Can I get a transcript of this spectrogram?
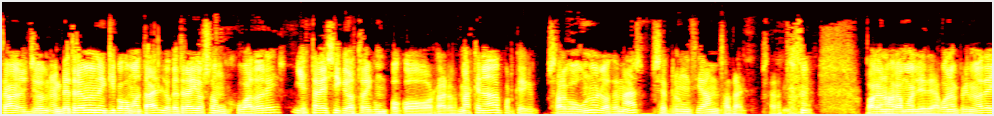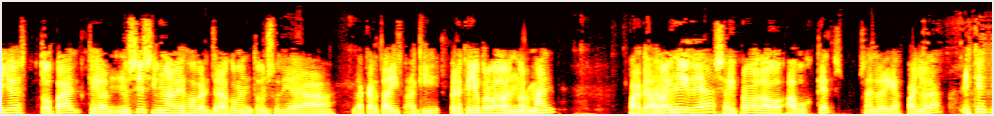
claro, yo en vez de traer un equipo como tal, lo que traigo son jugadores y esta vez sí que los traigo un poco raros. Más que nada porque, salvo uno, los demás se pronuncian fatal. O sea, para que nos hagamos la idea. Bueno, el primero de ellos es Topal, que no sé si una vez, Over, ya lo comentó en su día la carta IF aquí, pero es que yo he probado el normal. Para que os hagáis una idea, si habéis probado a Busquets, o sea, en la Liga Española, es que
